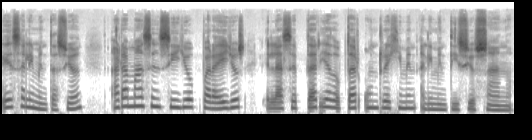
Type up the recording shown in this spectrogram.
esa alimentación hará más sencillo para ellos el aceptar y adoptar un régimen alimenticio sano.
